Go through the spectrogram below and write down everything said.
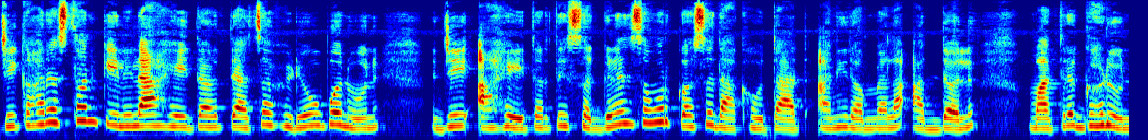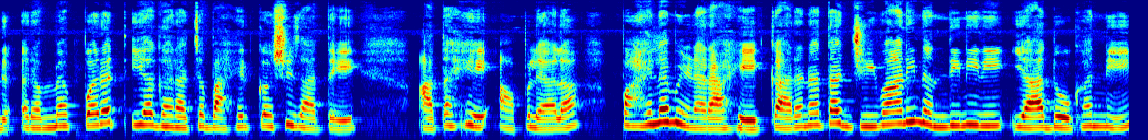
जे कारस्थान केलेलं आहे तर त्याचा व्हिडिओ बनवून जे आहे तर ते सगळ्यांसमोर कसं दाखवतात आणि रम्याला अद्दल मात्र घडून रम्या परत या घराच्या बाहेर कशी जाते आता हे आपल्याला पाहायला मिळणार आहे. कारण आता जीवा आणि नंदिनीनी या दोघांनी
